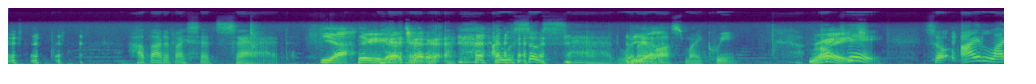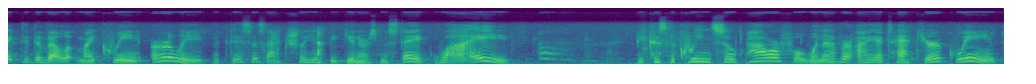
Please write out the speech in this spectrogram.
How about if I said sad? yeah, there you go. That's better. I was so sad when I lost my queen. right. Okay, so I like to develop my queen early, but this is actually a beginner's mistake. Why? Oh, Because the queen's so powerful. Whenever I attack your queen,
